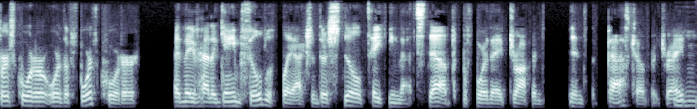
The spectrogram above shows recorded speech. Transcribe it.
first quarter or the fourth quarter, and they've had a game filled with play action. They're still taking that step before they drop in, into pass coverage, right? Mm-hmm.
